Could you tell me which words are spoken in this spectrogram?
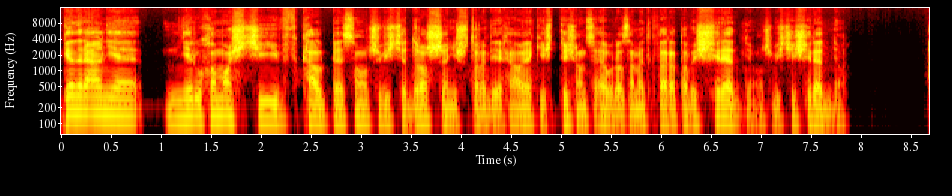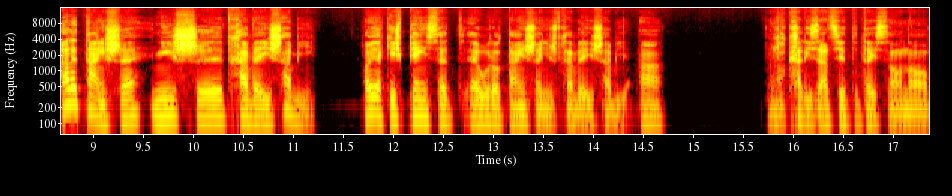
Generalnie nieruchomości w Kalpę są oczywiście droższe niż w Torrevieja, o jakieś 1000 euro za metr kwadratowy średnio, oczywiście średnio, ale tańsze niż y, w Hawei Szabi. O jakieś 500 euro tańsze niż w Hawei Szabi, a lokalizacje tutaj są no,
